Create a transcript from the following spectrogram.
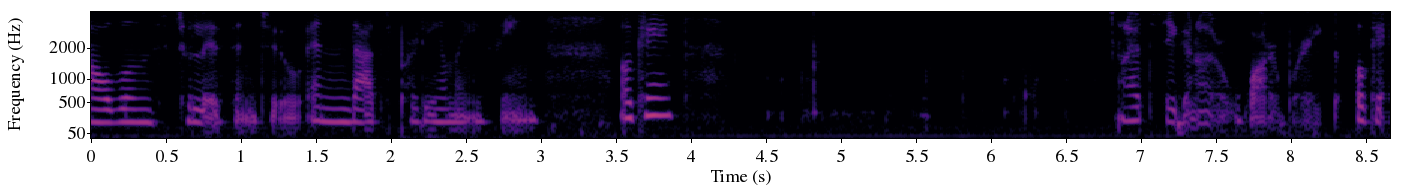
albums to listen to and that's pretty amazing. Okay? I have to take another water break. Okay.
